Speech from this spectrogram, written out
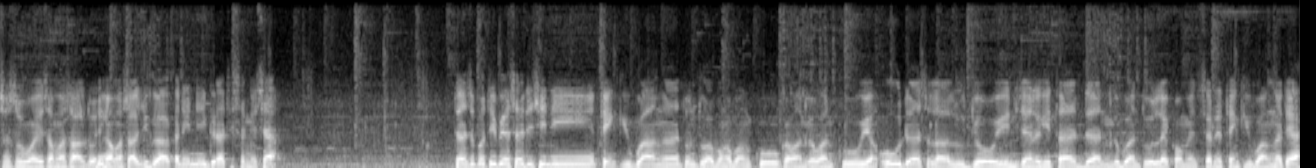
sesuai sama saldo ya nggak masalah juga. Kan ini gratisan guys ya dan seperti biasa di sini thank you banget untuk abang-abangku kawan-kawanku yang udah selalu join channel kita dan ngebantu like comment share -nya. thank you banget ya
